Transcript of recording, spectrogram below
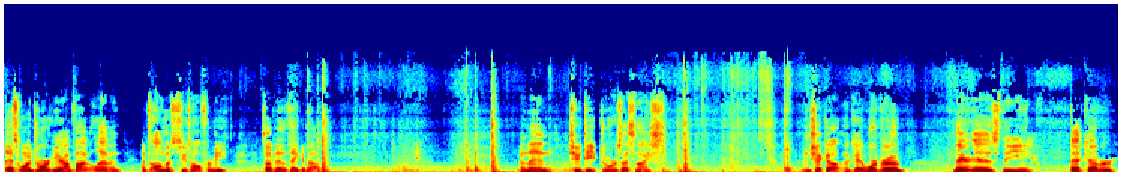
this one drawer here, I'm 5'11", that's almost too tall for me. Something to think about. And then two deep drawers, that's nice. And check out, okay, wardrobe. There is the bed cover.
